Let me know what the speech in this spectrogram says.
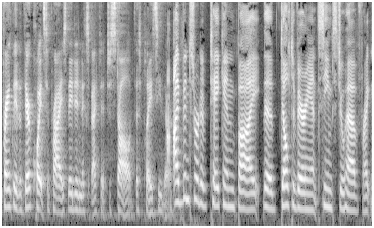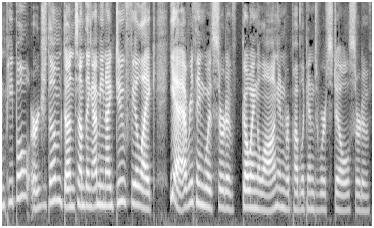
frankly, that they're quite surprised. They didn't expect it to stall at this place either. I've been sort of taken by the Delta variant seems to have frightened people, urged them, done something. I mean, I do feel like, yeah, everything was sort of going along, and Republicans were still sort of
